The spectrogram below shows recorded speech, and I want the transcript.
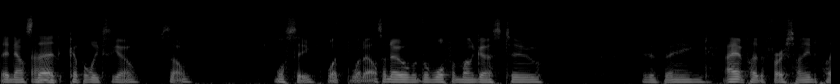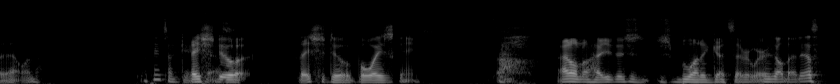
They announced Uh-huh. that a couple weeks ago. So we'll see what what else. I know The Wolf Among Us 2 is a thing. I haven't played the first one. I need to play that one. I think it's on Game they should Pass. do a they should do a boys game. Oh, I don't know how you. There's just just blood and guts everywhere. Is all that is.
